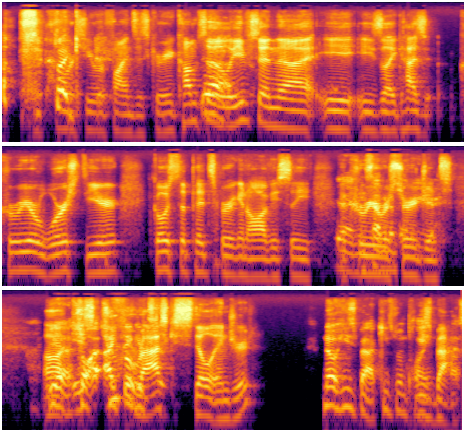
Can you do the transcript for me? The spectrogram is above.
Of course, like he refines his career. He comes to Yeah. the Leafs and uh, he, he's like has career worst year. Goes to Pittsburgh and obviously Yeah, a career having a resurgence. Uh, Yeah, so is I- I Tuukka think Rask still injured? no, he's back. He's been playing. He's back.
